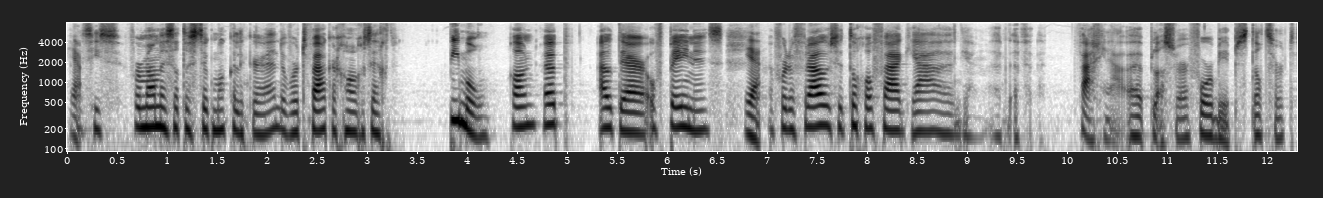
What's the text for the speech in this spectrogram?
Precies. Voor mannen is dat een stuk makkelijker. Hè? Er wordt vaker gewoon gezegd piemel. Gewoon hup, out there of penis. Ja. En voor de vrouw is het toch wel vaak, ja, ja vagina, eh, plasser, voorbips, dat soort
